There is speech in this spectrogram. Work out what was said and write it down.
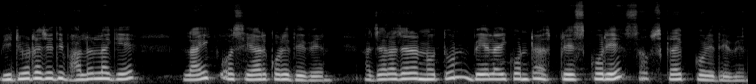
ভিডিওটা যদি ভালো লাগে লাইক ও শেয়ার করে দেবেন। আর যারা যারা নতুন বেল আইকনটা প্রেস করে সাবস্ক্রাইব করে দেবেন।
